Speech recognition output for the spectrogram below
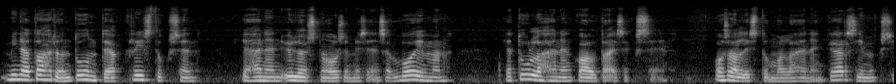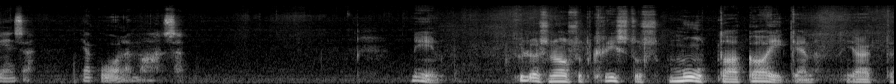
Minä tahdon tuntea Kristuksen ja hänen ylösnousemisensa voiman ja tulla hänen kaltaisekseen, osallistumalla hänen kärsimyksiinsä ja kuolemaansa. Niin, ylösnoussut Kristus muuttaa kaiken ja että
